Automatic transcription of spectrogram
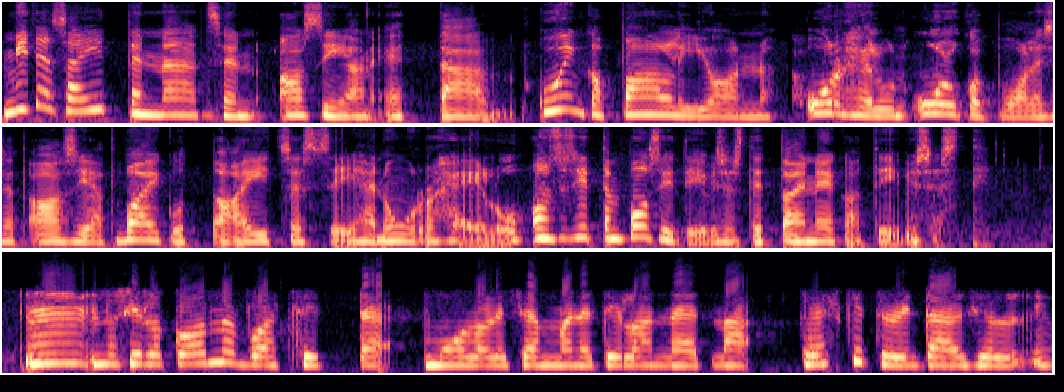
Miten sä itse näet sen asian, että kuinka paljon urheilun ulkopuoliset asiat vaikuttaa itse siihen urheiluun? On se sitten positiivisesti tai negatiivisesti? Mm, no silloin kolme vuotta sitten mulla oli semmoinen tilanne, että mä keskityin täysin niin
